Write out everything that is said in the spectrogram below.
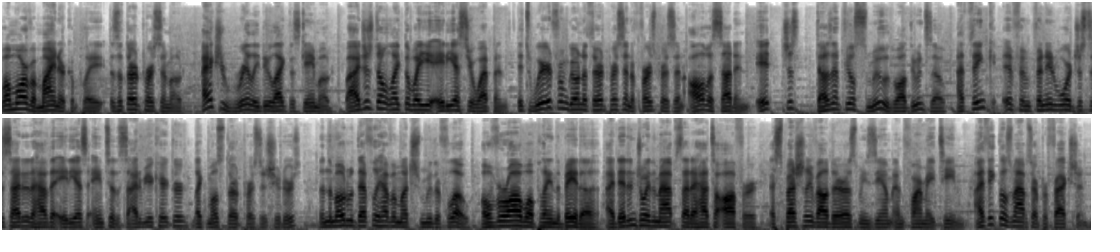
while more of a minor complaint is the third person mode. I actually really do like this game mode, but I just don't like the way you ADS your weapons. It's weird from going to third person to first person all of a sudden. It just doesn't feel smooth while doing so. I think if Infinity Ward just decided to have the ADS aimed to the side of your character, like most third person shooters, then the mode would definitely have a much smoother flow. Overall, while playing the beta, I did enjoy the maps that it had to offer, especially Valderas Museum and Farm 18. I think those maps are perfection.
